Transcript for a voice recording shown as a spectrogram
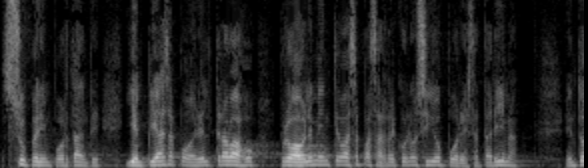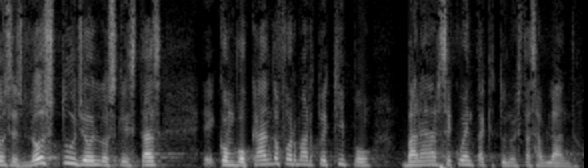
súper importante, y empiezas a poner el trabajo, probablemente vas a pasar reconocido por esta tarima. Entonces, los tuyos, los que estás eh, convocando a formar tu equipo, van a darse cuenta que tú no estás hablando,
